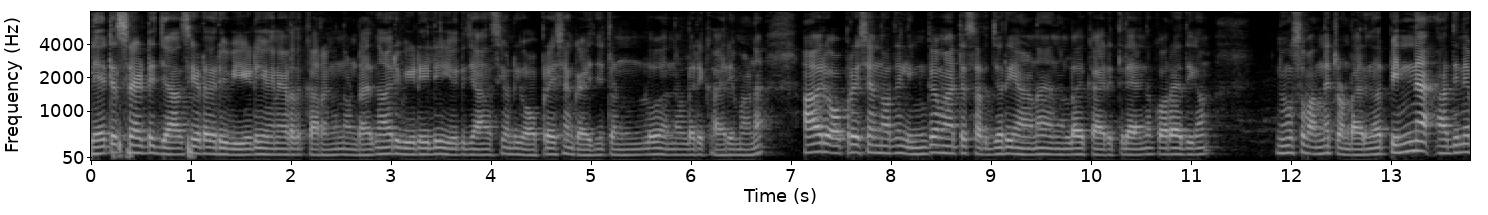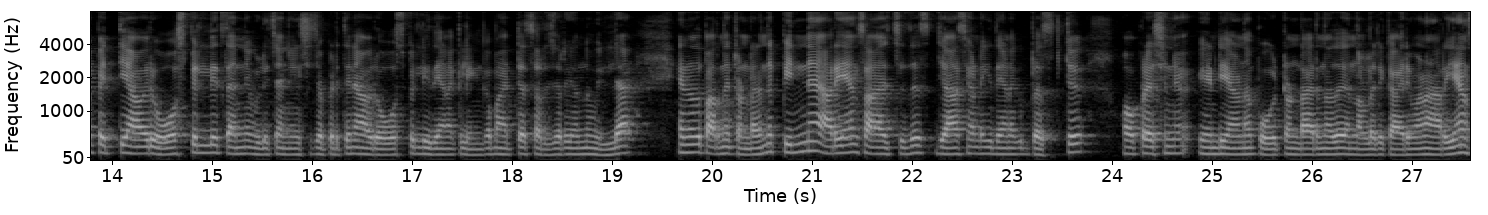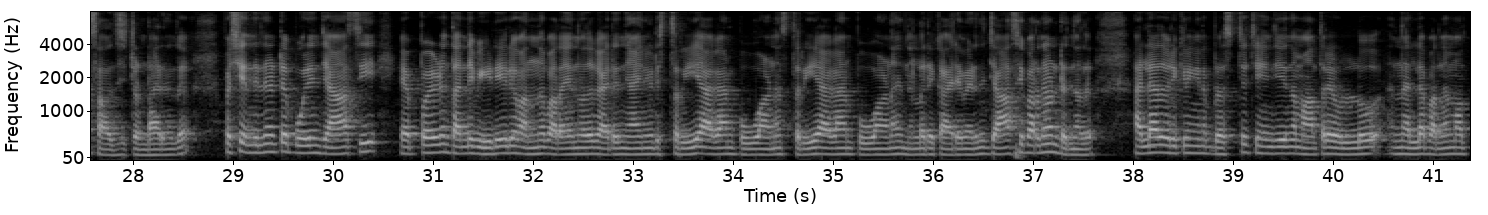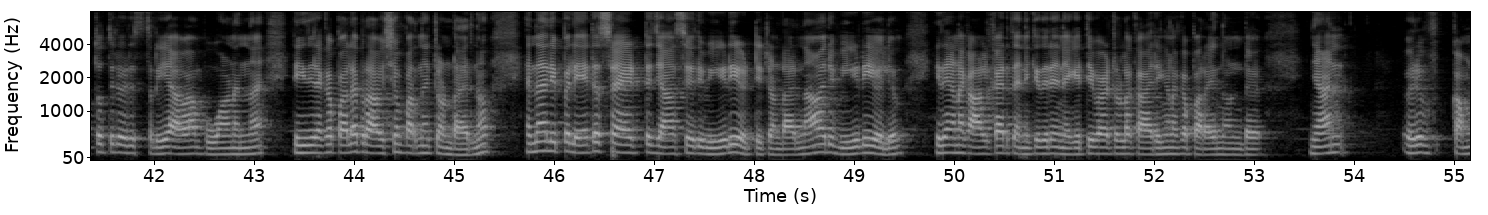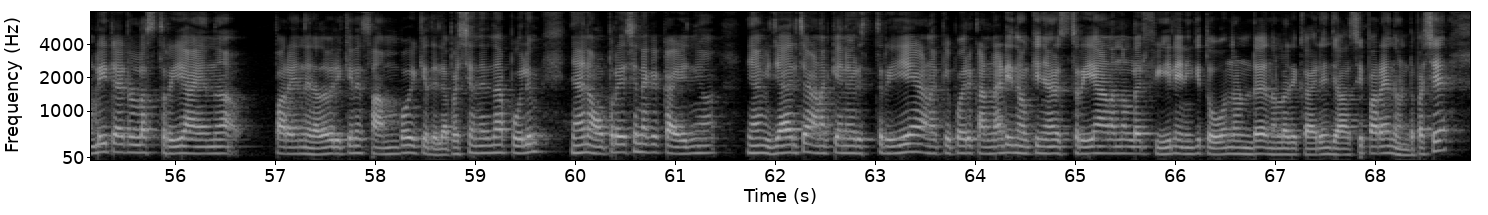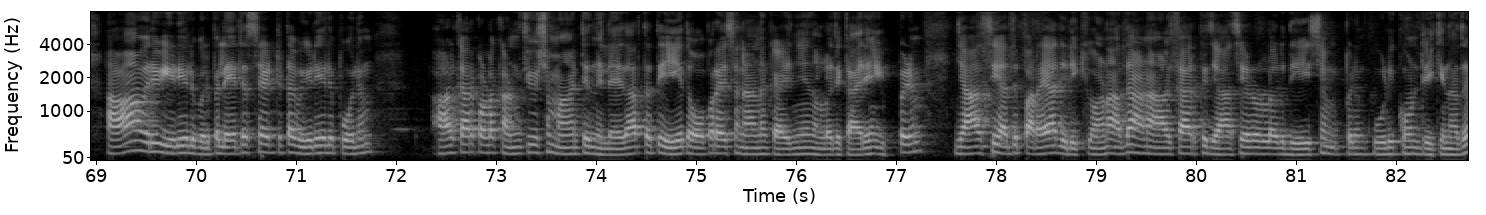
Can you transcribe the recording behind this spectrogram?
Latest ആയിട്ട് ജാസിയുടെ ഒരു video ഇങ്ങനെ കിടന്ന് കറങ്ങുന്നുണ്ടായിരുന്നു. ആ ഒരു വീഡിയോയിൽ ഈ ഒരു ജാസി ഈ ഓപ്പറേഷൻ കഴിഞ്ഞിട്ടുള്ളൂ എന്നുള്ളൊരു കാര്യമാണ്. ആ ഒരു ഓപ്പറേഷൻ എന്ന് പറഞ്ഞാൽ ലിംഗമാറ്റ സർജറിയാണ് എന്നുള്ള കാര്യത്തിലായിരുന്നു കുറേയധികം ന്യൂസ് വന്നിട്ടുണ്ടായിരുന്നത്. പിന്നെ അതിനെപ്പറ്റി ആ ഒരു ഹോസ്പിറ്റലിൽ തന്നെ വിളിച്ച് അന്വേഷിച്ചപ്പോഴത്തേനും ആ ഒരു ഹോസ്പിറ്റലിൽ ഇത് കണക്ക് ലിംഗമാറ്റ സർജറി ഒന്നും ഇല്ല എന്നത് പറഞ്ഞിട്ടുണ്ടായിരുന്നു. പിന്നെ അറിയാൻ സാധിച്ചത് ജാസി ഉണ്ടെങ്കിൽ ഇത് കണക്ക് ബ്രസ്റ്റ് ഓപ്പറേഷന് വേണ്ടിയാണ് പോയിട്ടുണ്ടായിരുന്നത് എന്നുള്ളൊരു കാര്യമാണ് അറിയാൻ സാധിച്ചിട്ടുണ്ടായിരുന്നത്. പക്ഷേ എന്നിരുന്നിട്ട് പോലും ജാസി എപ്പോഴും തന്റെ വീഡിയോയിൽ വന്ന് പറയുന്നത് കാര്യം ഞാനൊരു സ്ത്രീയാകാൻ പോവാണ് സ്ത്രീയാകാൻ പോവാണ് എന്നുള്ളൊരു കാര്യമായിരുന്നു ജാസി പറഞ്ഞുകൊണ്ടിരുന്നത്. അല്ലാതെ ഒരിക്കലും ഇങ്ങനെ ബ്രസ്റ്റ് ചേഞ്ച് ചെയ്യുന്ന മാത്രമേ ഉള്ളൂ എന്നല്ല പറഞ്ഞത്. മൊത്തത്തിലൊരു സ്ത്രീ ആകാൻ പോവാണെന്ന രീതിയിലൊക്കെ പല പ്രാവശ്യം പറഞ്ഞിട്ടുണ്ടായിരുന്നു. എന്നാൽ ഇപ്പോൾ ലേറ്റസ്റ്റ് ആയിട്ട് ജാസി ഒരു വീഡിയോ ഇട്ടിട്ടുണ്ടായിരുന്നു. ആ ഒരു വീഡിയോയിലും ഇത് കണക്ക് ആൾക്കാർ തനിക്കെതിരെ നെഗറ്റീവായിട്ടുള്ള കാര്യങ്ങളൊക്കെ പറയുന്നുണ്ട്. ഞാൻ ഒരു കംപ്ലീറ്റ് ആയിട്ടുള്ള സ്ത്രീ ആയെന്ന് പറയുന്നില്ല. അതൊരിക്കലും സംഭവിക്കത്തില്ല. പക്ഷെ എന്നിരുന്നാൽ പോലും ഞാൻ ഓപ്പറേഷനൊക്കെ കഴിഞ്ഞു. ഞാൻ വിചാരിച്ച കണക്ക് തന്നെ ഒരു സ്ത്രീയെ കണക്ക്. ഇപ്പോൾ ഒരു കണ്ണാടി നോക്കി ഞാൻ ഒരു സ്ത്രീ ആണെന്നുള്ളൊരു ഫീൽ എനിക്ക് തോന്നുന്നുണ്ട് എന്നുള്ളൊരു കാര്യം ജാസി പറയുന്നുണ്ട്. പക്ഷേ ആ ഒരു വീഡിയോയിൽ പോലും ഇപ്പോൾ ലേറ്റസ്റ്റ് ആയിട്ടിട്ട വീഡിയോയിൽ പോലും ആൾക്കാർക്കുള്ള കൺഫ്യൂഷൻ മാറ്റുന്നില്ല. യഥാർത്ഥത്തിൽ ഏത് ഓപ്പറേഷനാണ് കഴിഞ്ഞതെന്നുള്ളൊരു കാര്യം ഇപ്പോഴും ജാസി അത് പറയാതിരിക്കുവാണ്. അതാണ് ആൾക്കാർക്ക് ജാസിയോടുള്ള ഒരു ദേഷ്യം ഇപ്പോഴും കൂടിക്കൊണ്ടിരിക്കുന്നത്.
